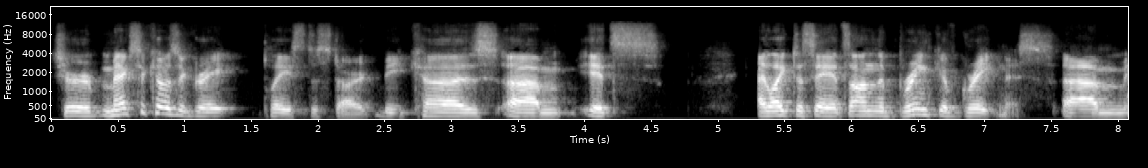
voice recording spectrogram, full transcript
Sure. Mexico is a great place to start because um, it's I like to say it's on the brink of greatness. Um,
